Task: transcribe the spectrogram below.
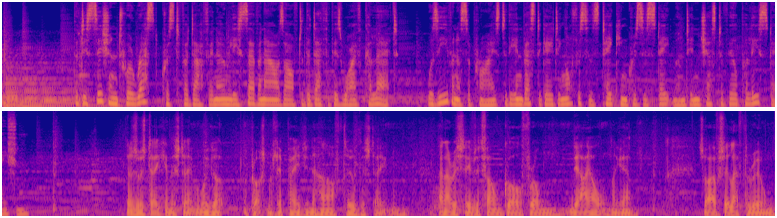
The The decision to arrest Christopher Daffin only seven hours after the death of his wife Colette was even a surprise to the investigating officers taking Chris's statement in Chesterfield Police Station. As I was taking the statement, we got approximately a page and a half through the statement, and I received a phone call from D.I. Alton again. So I obviously left the room.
